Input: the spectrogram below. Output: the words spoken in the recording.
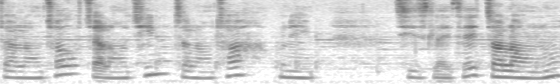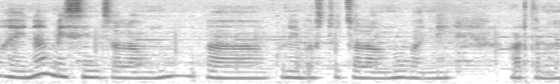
चलाउँछौ चलाउँछिन् चलाउँछ कुनै चिजलाई चाहिँ चलाउनु होइन मेसिन चलाउनु कुनै वस्तु चलाउनु भन्ने अर्थमा।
